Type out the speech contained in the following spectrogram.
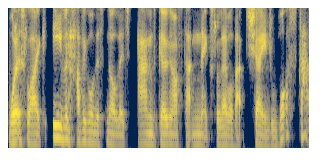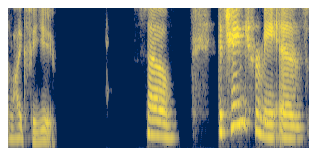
what it's like, even having all this knowledge and going after that next level, that change? What's that like for you? So, the change for me is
